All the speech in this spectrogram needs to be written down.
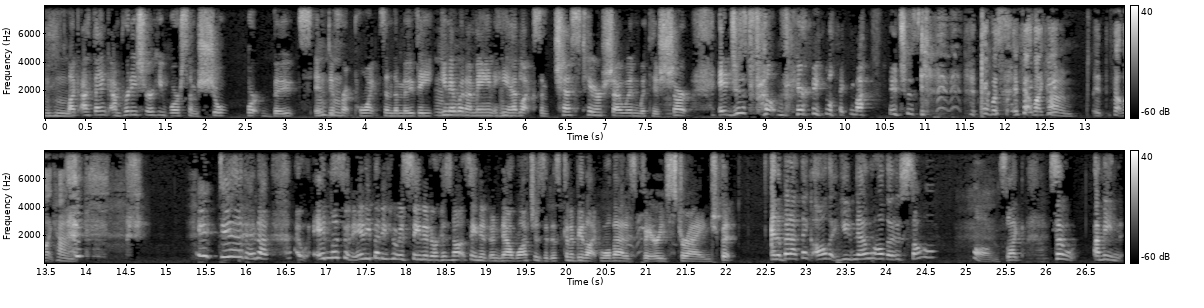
Mm-hmm. Like I think I'm pretty sure he wore some short boots at mm-hmm. different points in the movie. You know what I mm-hmm. mean? He mm-hmm. had like some chest hair showing with his shirt. It just felt very like my. It just it was. It felt like home. It felt like home. It did, and I and listen. Anybody who has seen it or has not seen it and now watches it is going to be like, "Well, that is very strange." But and but I think all that you know all those songs, like so. I mean,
